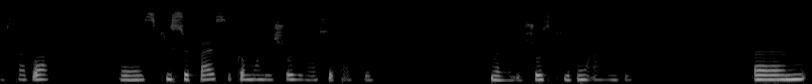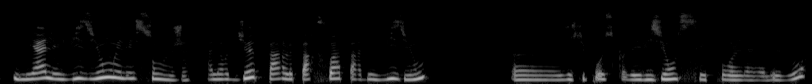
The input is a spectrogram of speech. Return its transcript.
de savoir ce qui se passe et comment les choses vont se passer. Voilà, les choses qui vont arriver. Il y a les visions et les songes. Alors Dieu parle parfois par des visions. Je suppose que les visions, c'est pour le, jour,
